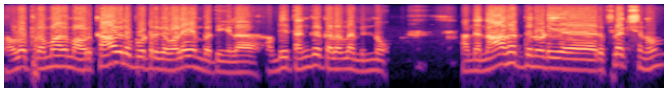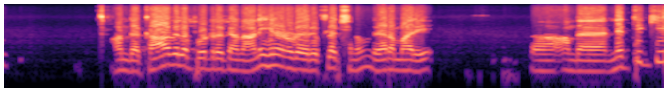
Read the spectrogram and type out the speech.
அவ்வளோ பிரமாதமாக அவர் காதில் போட்டிருக்க வளையம் பார்த்தீங்களா அப்படியே தங்க கலரில் மின்னும். அந்த நாகத்தினுடைய ரிஃப்ளெக்ஷனும் அந்த காதில் போட்டிருக்க அந்த அணிகலனுடைய ரிஃப்ளெக்ஷனும் வேற மாதிரி. அந்த நெத்திக்கு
